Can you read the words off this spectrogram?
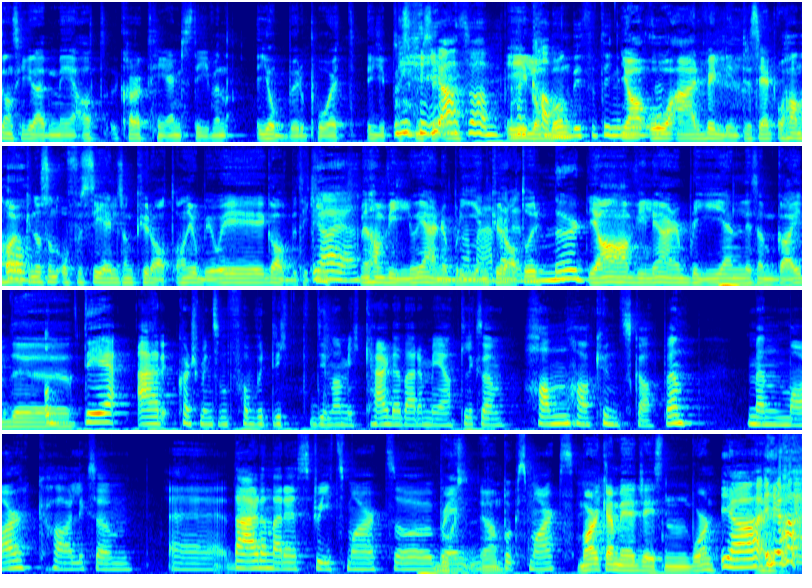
ganske greit med at karakteren Steven jobber på et egyptisk museum Ja, så han, i han kan London. disse tingene. Ja, liksom. og er veldig interessert. Og han har jo ikke noe sånn offisiell sånn kurator Han jobber jo i gavebutikken, Ja, ja. men han vil jo gjerne bli en bare kurator. en nerd. Ja, han vil jo gjerne bli en liksom guide. eh, Og det er kanskje min sånn favorittdynamikk her. Det der med at liksom han har kunnskapen, men Mark har liksom eh, Det er den derre street smarts og brain, Books, ja. book smarts. Mark er med Jason Bourne. Ja, ja.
